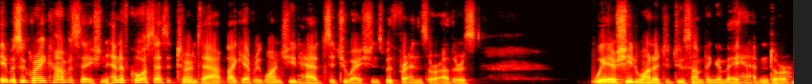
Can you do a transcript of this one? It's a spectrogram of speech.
it was a great conversation. And of course, as it turns out, like everyone, she'd had situations with friends or others where she'd wanted to do something and they hadn't, or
